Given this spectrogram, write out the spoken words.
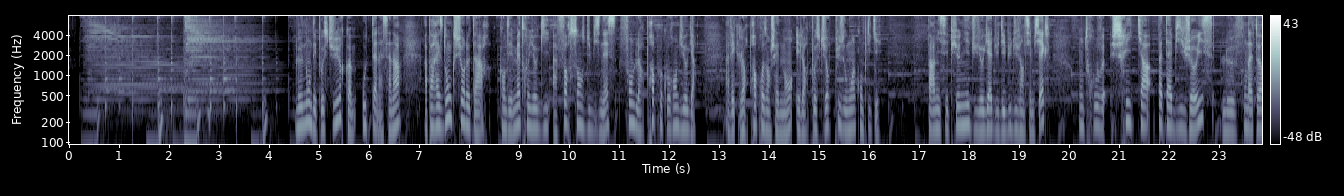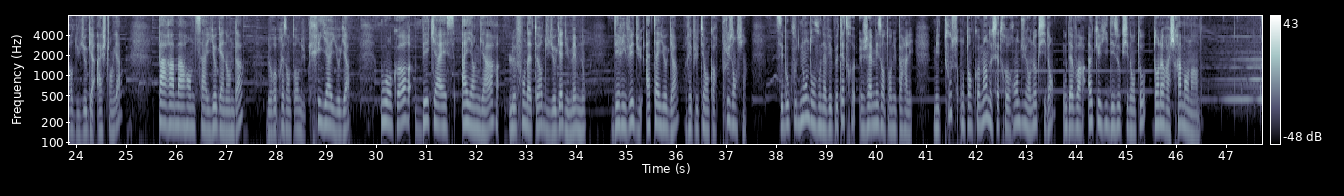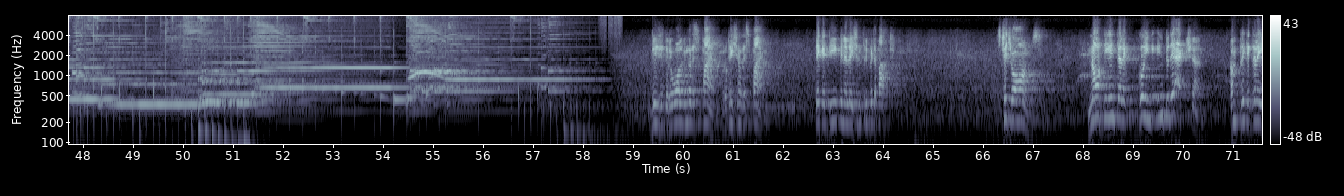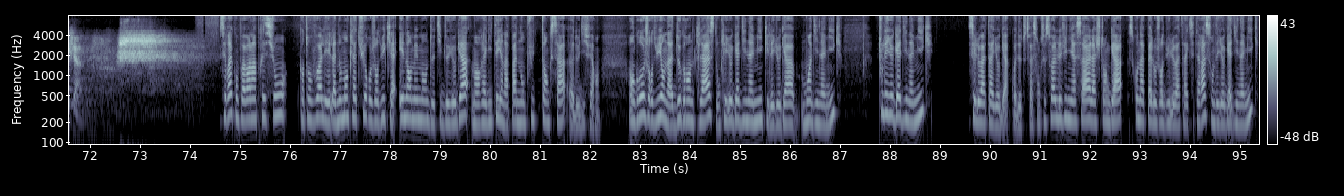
Le nom des postures, comme Uttanasana, apparaissent donc sur le tard, quand des maîtres yogis à fort sens du business fondent leur propre courant du yoga, avec leurs propres enchaînements et leurs postures plus ou moins compliquées. Parmi ces pionniers du yoga du début du XXe siècle, on trouve Sri K. Patabi Joyce, le fondateur du yoga Ashtanga, Paramahansa Yogananda, le représentant du Kriya Yoga, ou encore BKS Iyengar, le fondateur du yoga du même nom, dérivé du Hatha Yoga, réputé encore plus ancien. C'est beaucoup de noms dont vous n'avez peut-être jamais entendu parler, mais tous ont en commun de s'être rendus en Occident ou d'avoir accueilli des Occidentaux dans leur ashram en Inde. This is revolving of the spine, rotation of the spine. Take a deep inhalation three feet apart. Your arms. Not the intellect going into the action. Complete exhalation. C'est vrai qu'on peut avoir l'impression, quand on voit la nomenclature aujourd'hui, qu'il y a énormément de types de yoga, mais en réalité, il n'y en a pas non plus tant que ça euh, de différents. En gros, aujourd'hui, on a deux grandes classes, donc les yogas dynamiques et les yogas moins dynamiques. Tous les yogas dynamiques, c'est le hatha yoga, quoi, de toute façon. Que ce soit le vinyasa, l'ashtanga, ce qu'on appelle aujourd'hui le hatha, etc., sont des yogas dynamiques.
